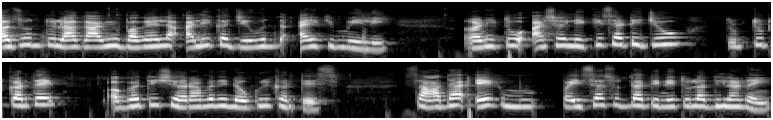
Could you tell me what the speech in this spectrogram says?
अजून तुला गावी बघायला आली का जिवंत आहे की मेली? आणि तू अशा लेकीसाठी जीव तुटतुट करते? अगं ती शहरामध्ये नोकरी करतेस. साधा एक पैसासुद्धा तिने तुला दिला नाही.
